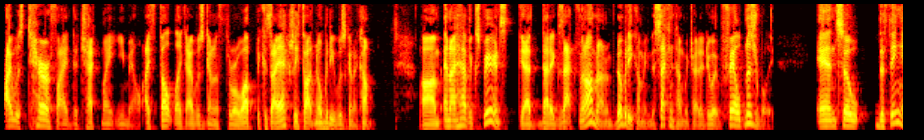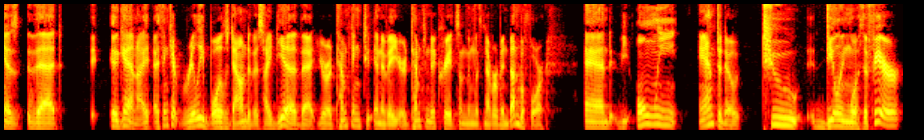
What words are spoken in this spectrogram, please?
I was terrified to check my email. I felt like I was going to throw up because I actually thought nobody was going to come. Um, and I have experienced that, that exact phenomenon of nobody coming. The second time we tried to do it, failed miserably. And so the thing is that, again, I, I think it really boils down to this idea that you're attempting to innovate, you're attempting to create something that's never been done before. And the only antidote to dealing with the fear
